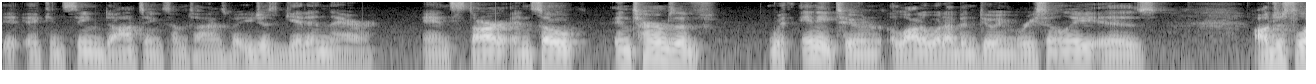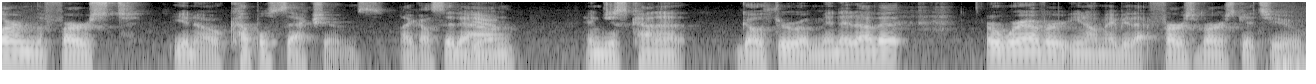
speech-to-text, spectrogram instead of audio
it, it, can seem daunting sometimes, but you just get in there and start. And so in terms of with any tune, a lot of what I've been doing recently is I'll just learn the first you know couple sections. Like I'll sit down yeah. and just kind of go through a minute of it or wherever you know maybe that first verse gets you.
